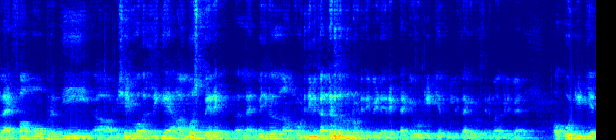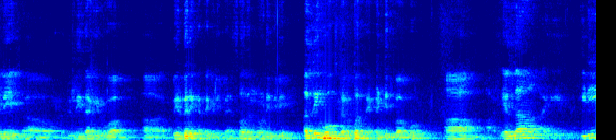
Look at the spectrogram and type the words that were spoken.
ಪ್ಲಾಟ್ಫಾರ್ಮು ಪ್ರತಿ ವಿಷಯವೂ ಅಲ್ಲಿಗೆ ಆಲ್ಮೋಸ್ಟ್ ಬೇರೆ ಲ್ಯಾಂಗ್ವೇಜ್ಗಳಲ್ಲಿ ನಾವು ನೋಡಿದ್ದೀವಿ ಕನ್ನಡದಲ್ಲೂ ನೋಡಿದ್ದೀವಿ ಡೈರೆಕ್ಟ್ ಆಗಿ ಒ ಟಿ ಟಿಯಲ್ಲಿ ರಿಲೀಸ್ ಆಗಿರುವ ಸಿನಿಮಾಗಳಿವೆ. ಒ ಟಿ ಟಿಯಲ್ಲಿ ರಿಲೀಸ್ ಆಗಿರುವ ಬೇರೆ ಬೇರೆ ಕಥೆಗಳಿವೆ. ಸೊ ಅದನ್ನು ನೋಡಿದ್ದೀವಿ ಅಲ್ಲಿಗೆ ಹೋಗಿ ತಲುಪುತ್ತೆ ಖಂಡಿತವಾಗೂ ಎಲ್ಲ, ಇಡೀ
